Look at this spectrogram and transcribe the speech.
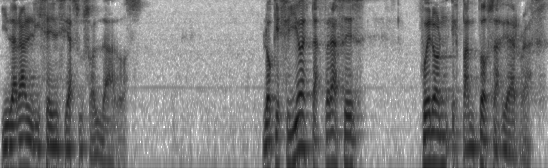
y darán licencia a sus soldados. Lo que siguió a estas frases fueron espantosas guerras,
